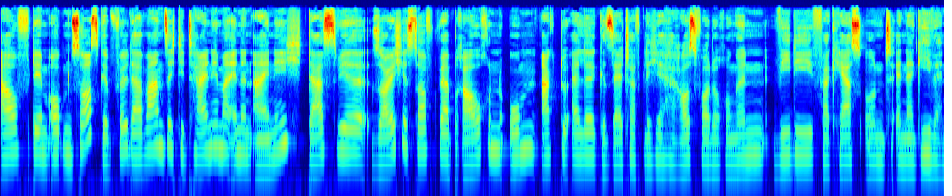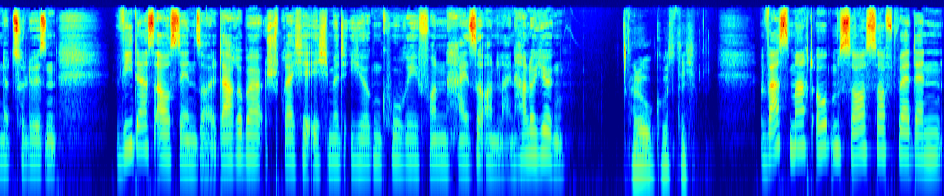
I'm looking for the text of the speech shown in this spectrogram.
Auf dem Open Source Gipfel, da waren sich die TeilnehmerInnen einig, dass wir solche Software brauchen, um aktuelle gesellschaftliche Herausforderungen wie die Verkehrs- und Energiewende zu lösen. Wie das aussehen soll, darüber spreche ich mit Jürgen Kuri von Heise Online. Hallo Jürgen. Hallo, grüß dich. Was macht Open Source Software denn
